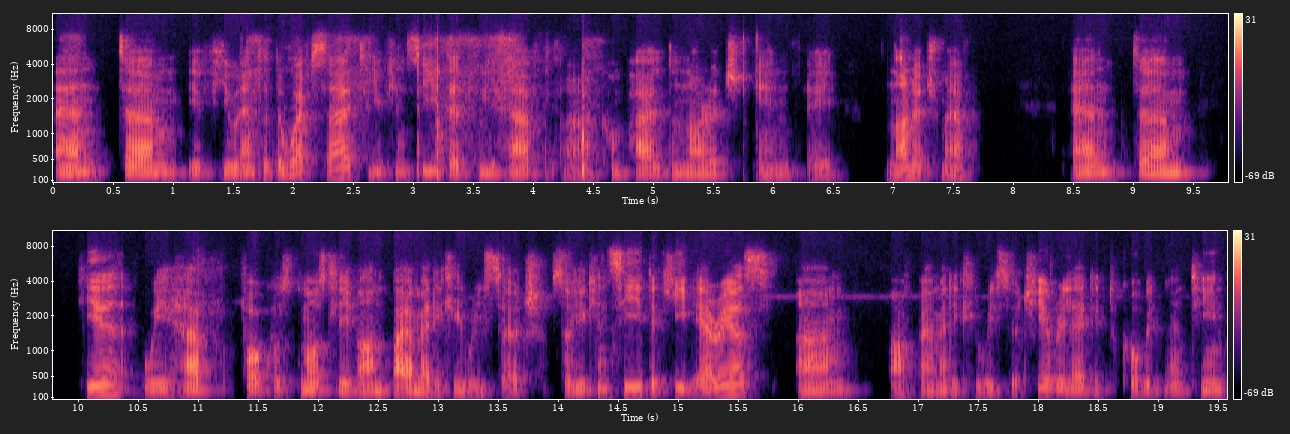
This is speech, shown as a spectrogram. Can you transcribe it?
And um, if you enter the website, you can see that we have uh, compiled the knowledge in a knowledge map. And um, here we have focused mostly on biomedical research. So you can see the key areas um, of biomedical research here related to COVID-19,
